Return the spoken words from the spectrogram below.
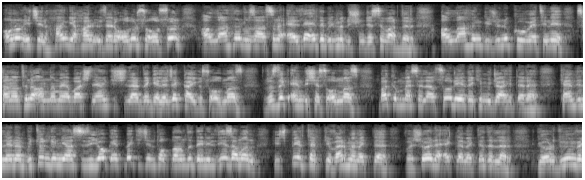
Onun için hangi hal üzere olursa olsun Allah'ın rızasını elde edebilme düşüncesi vardır. Allah'ın gücünü, kuvvetini, sanatını anlamaya başlayan kişilerde gelecek kaygısı olmaz. Rızık endişesi olmaz. Bakın mesela Suriye'deki mücahitlere kendilerine bütün dünya sizi yok etmek için toplandı denildiği zaman hiçbir tepki vermemekte ve şöyle eklemektedirler. Gördüğüm ve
